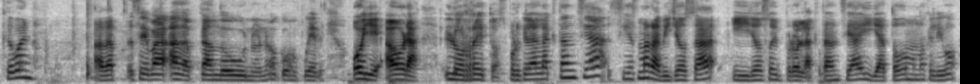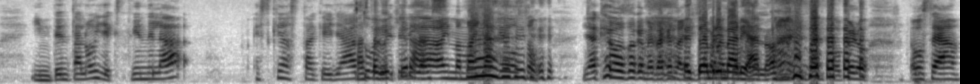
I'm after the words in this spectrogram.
Qué bueno. se va adaptando uno, ¿no? Como puede. Oye, ahora, los retos, porque la lactancia sí es maravillosa y yo soy pro lactancia y a todo mundo que le digo, inténtalo y extiéndela. Es que hasta que ya tu bebé te diga, ay mamá, ya qué oso, ya qué oso que me saques la chicha. Está en primaria, ¿no? Pero, o sea,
